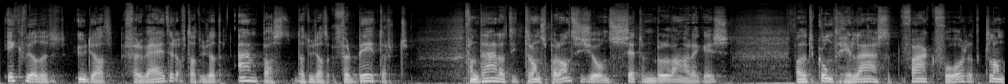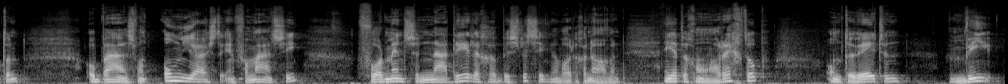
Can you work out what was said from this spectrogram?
Ik wil dat u dat verwijdert of dat u dat aanpast, dat u dat verbetert. Vandaar dat die transparantie zo ontzettend belangrijk is. Want het komt helaas vaak voor dat klanten op basis van onjuiste informatie voor mensen nadelige beslissingen worden genomen. En je hebt er gewoon recht op om te weten wie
